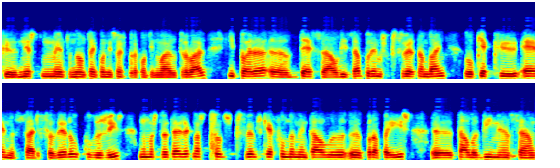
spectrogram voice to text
que neste momento não tem condições para continuar o trabalho e para uh, dessa audição podemos perceber também o que é que é necessário fazer ou corrigir numa estratégia que nós todos percebemos que é fundamental uh, para o país, uh, tal a dimensão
